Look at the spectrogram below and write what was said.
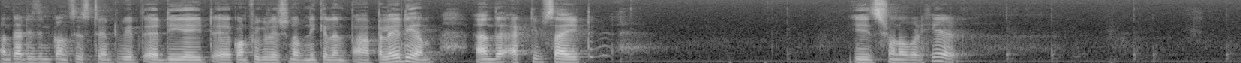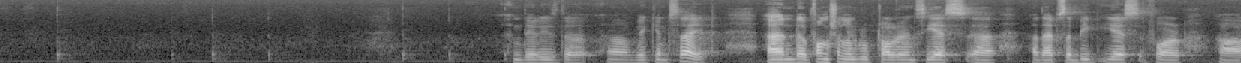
And that is inconsistent with D8 uh, configuration of nickel and uh, palladium. And the active site is shown over here. And there is the uh, vacant site. And functional group tolerance yes that is a big yes for uh,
